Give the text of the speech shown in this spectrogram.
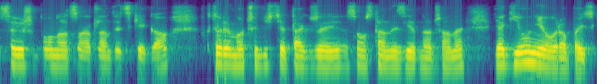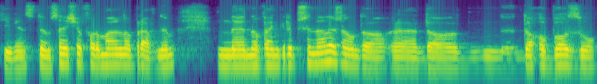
Sojuszu Północnoatlantyckiego, w którym oczywiście także są Stany Zjednoczone, jak i Unii Europejskiej, więc w tym sensie formalno-prawnym no, Węgry przynależą do, e, do, do obozu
